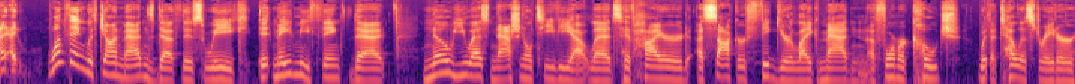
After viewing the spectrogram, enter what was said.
I, I one thing with john madden's death this week it made me think that no U.S. national TV outlets have hired a soccer figure like Madden, a former coach with a telestrator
